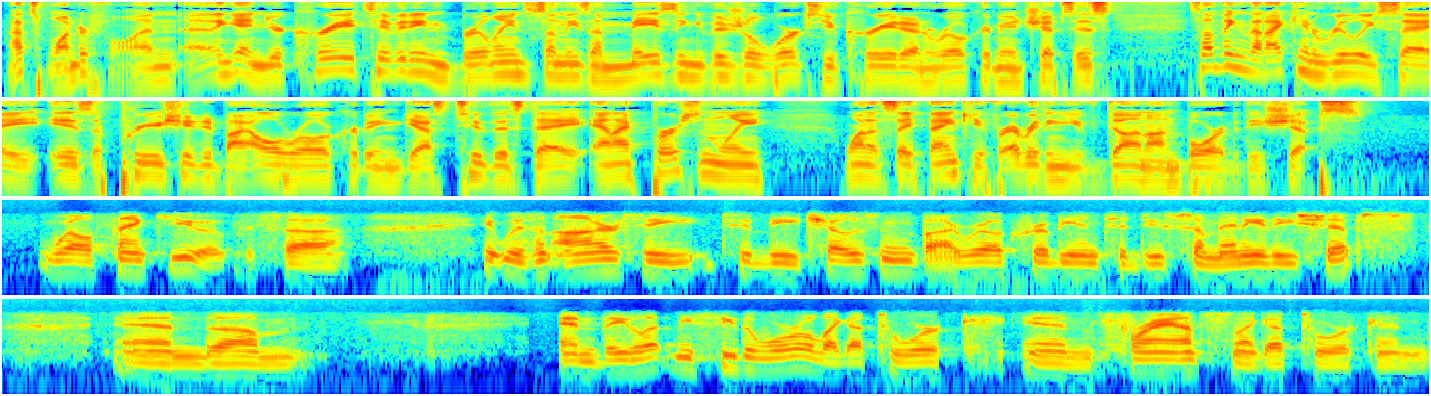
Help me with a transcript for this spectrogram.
that's wonderful. And, and, again, your creativity and brilliance on these amazing visual works you've created on Royal Caribbean ships is something that I can really say is appreciated by all Royal Caribbean guests to this day. And I personally want to say thank you for everything you've done on board these ships. Well, thank you. It was uh, it was an honor to to be chosen by Royal Caribbean to do so many of these ships, and um, and they let me see the world. I got to work in France, and I got to work in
